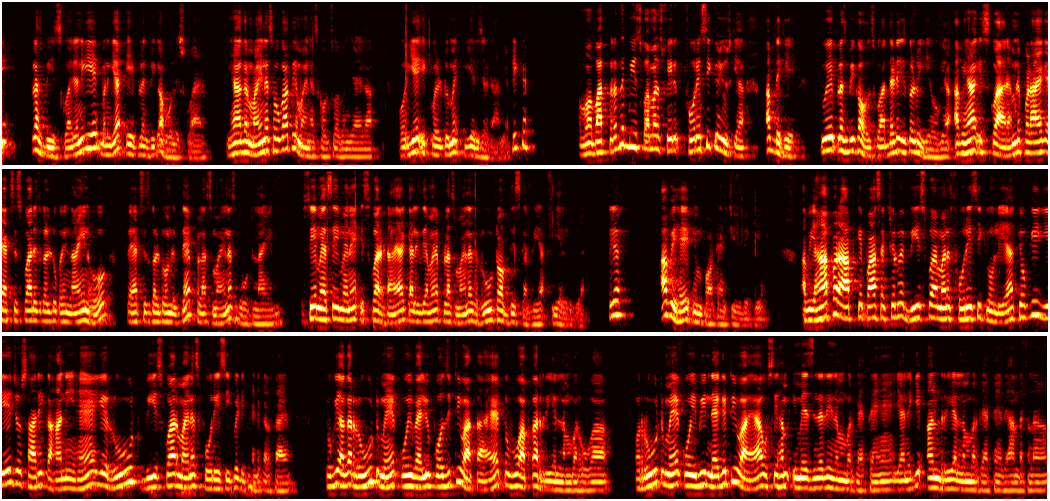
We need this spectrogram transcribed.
plus B square यानी कि ये बन गया ए प्लस बी का होल स्क्वायर यहाँ अगर माइनस होगा तो ये माइनस का होल स्क्वायर बन जाएगा। और ये इक्वल टू में ये रिज़ल्ट आ गया, ठीक है? वहाँ बात कर रहे थे बी स्क्वायर माइनस फिर फोर ए सी क्यों यूज़ किया? अब देखिए टू ए प्लस बी का whole square, that is equal to ये हो गया। अब यहाँ स्क्वायर हमने पढ़ा है कि X square is equal to कहीं नाइन हो तो एक्स इजकल टू हम लिखते हैं plus minus root nine. Same ऐसे ही मैंने स्क्वायर हटाया, क्या लिख दिया मैंने? Plus minus root of this कर दिया, ये लिख दिया। क्लियर? अब यह इंपॉर्टेंट चीज़ देखिए। अब यहाँ पर आपके पास एक्चुअल में B square minus four A C क्यों लिया? क्योंकि ये जो सारी कहानी है, ये root B square minus four A C पे डिपेंड करता है। क्योंकि अगर रूट में कोई वैल्यू पॉजिटिव आता है तो वो आपका रियल नंबर होगा। और रूट में कोई भी नेगेटिव आया, उसे हम इमेजिनरी नंबर कहते हैं, यानी कि अनरियल नंबर कहते हैं, ध्यान रखना।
